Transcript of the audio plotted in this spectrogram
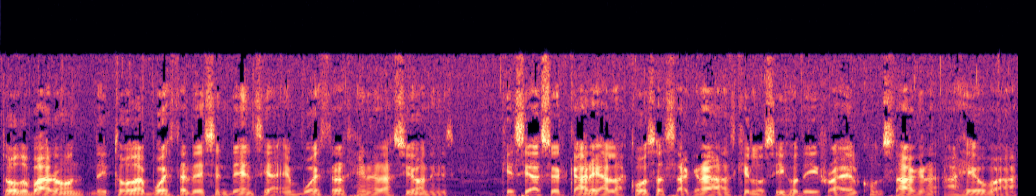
todo varón de toda vuestra descendencia en vuestras generaciones, que se acercare a las cosas sagradas que los hijos de Israel consagran a Jehová,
